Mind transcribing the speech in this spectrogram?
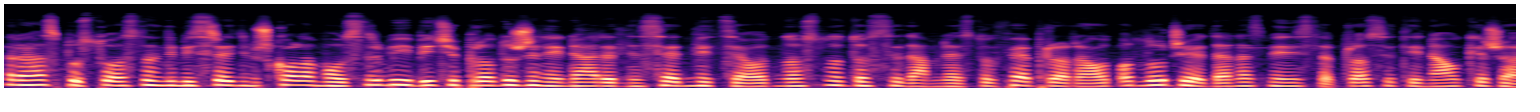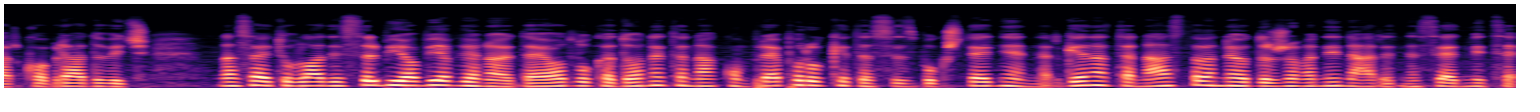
Raspust u osnovnim i srednjim školama u Srbiji biće produžen i naredne sedmice, odnosno do 17. februara, odlučio je danas ministar prosvete i nauke Žarko Obradović. Na sajtu vlade Srbije objavljeno je da je odluka doneta nakon preporuke da se zbog štednje energenata nastava ne održava ni naredne sedmice.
